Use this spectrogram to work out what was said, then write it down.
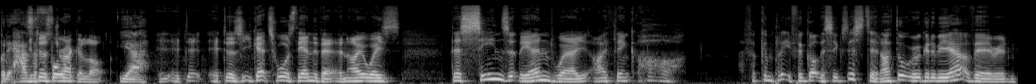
but it has It a does full- drag a lot. Yeah, It, it it does. You get towards the end of it, and I always there's scenes at the end where I think, oh, I for- completely forgot this existed. I thought we were going to be out of here in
